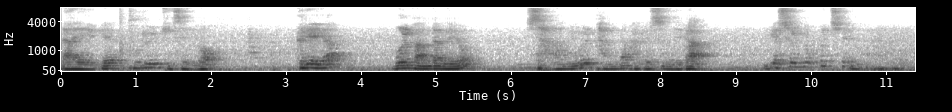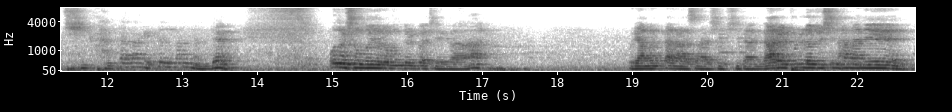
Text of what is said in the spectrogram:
나에게 불을 주세요. 그래야 뭘 감당해요? 사명을 감당하겠습니다. 이게 설교 끝이에요. 지 간단하게 끝났는데 오늘 성도 여러분들과 제가 우리 한번 따라서 하십시다. 나를 불러주신 하나님,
